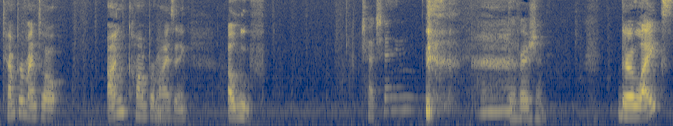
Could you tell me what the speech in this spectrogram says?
temperamental, uncompromising, aloof. Cha-ching. Diversion. Their likes,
